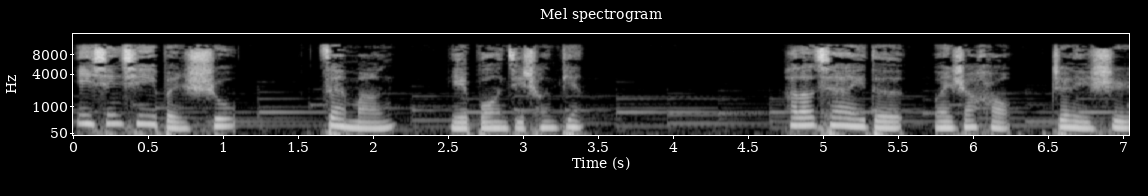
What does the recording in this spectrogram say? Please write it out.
一星期一本书，再忙也不忘记充电。Hello，亲爱的，晚上好，这里是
